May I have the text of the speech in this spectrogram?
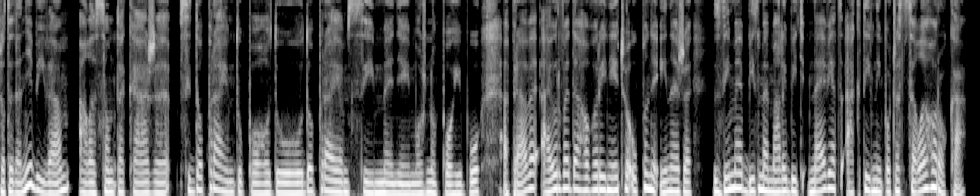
čo teda nebývam, ale som taká, že si doprajem tú pohodu, doprajem si menej možno pohybu a práve Ayurveda hovorí niečo úplne iné, že v zime by sme mali byť najviac aktívni počas celého roka,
